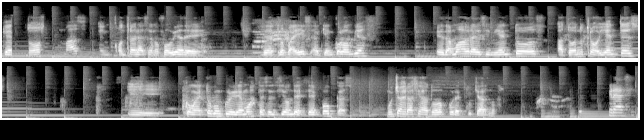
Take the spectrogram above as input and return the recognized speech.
que todos más en contra de la xenofobia de, nuestro país aquí en Colombia. Les damos agradecimientos a todos nuestros oyentes y con esto concluiremos esta sesión de este podcast. Muchas gracias a todos por escucharnos. Gracias.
